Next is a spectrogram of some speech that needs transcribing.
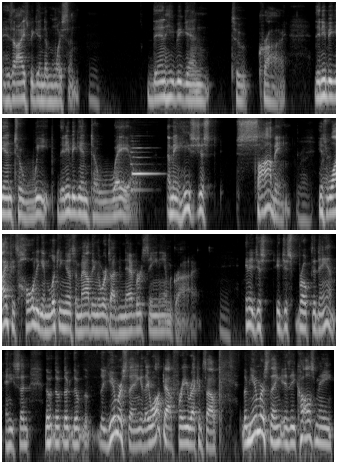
his eyes began to moisten. Mm. Then he began to cry. Then he began to weep. Then he began to wail. I mean, he's just sobbing. Right. His wife is holding him, looking at us and mouthing the words, I've never seen him cry. Hmm. And it just it just broke the dam. And he said the the the the, the humorous thing, is they walked out free, reconciled. The humorous thing is he calls me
